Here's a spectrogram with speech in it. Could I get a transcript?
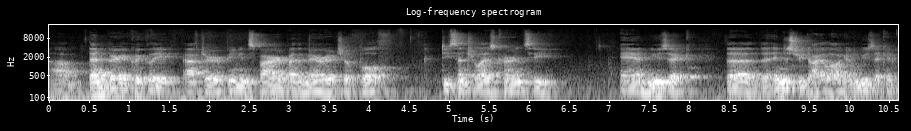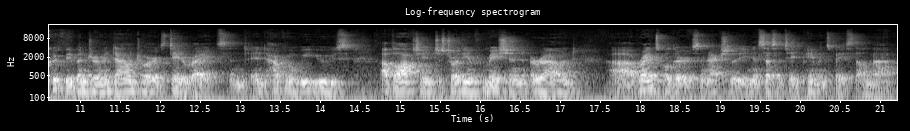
Um, then, very quickly, after being inspired by the marriage of both decentralized currency and music, the, the industry dialogue and music had quickly been driven down towards data rights and, and how can we use a blockchain to store the information around uh, rights holders and actually necessitate payments based on that.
